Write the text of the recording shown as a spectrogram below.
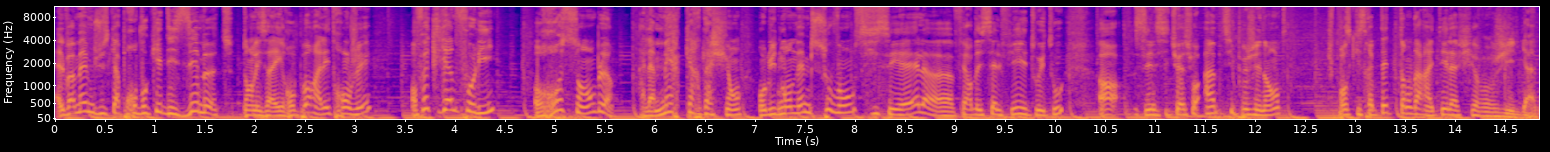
elle va même jusqu'à provoquer des émeutes dans les aéroports à l'étranger. En fait, Liane Folly ressemble à la mère Kardashian. On lui demande même souvent si c'est elle à faire des selfies et tout et tout. Alors, c'est une situation un petit peu gênante. Je pense qu'il serait peut-être temps d'arrêter la chirurgie, Liane.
